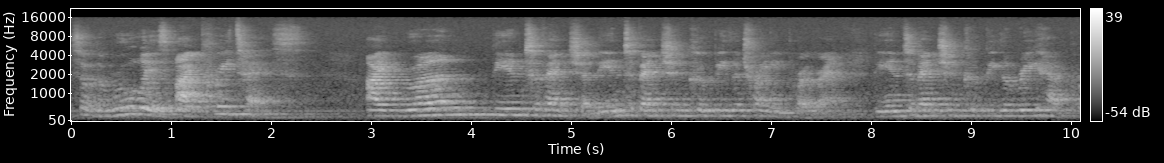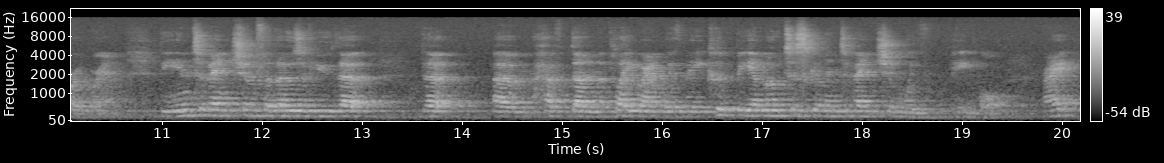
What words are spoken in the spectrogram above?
So the rule is I pre-test, I run the intervention. The intervention could be the training program. The intervention could be the rehab program. The intervention, for those of you that, that um, have done the playground with me, could be a motor skill intervention with right?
